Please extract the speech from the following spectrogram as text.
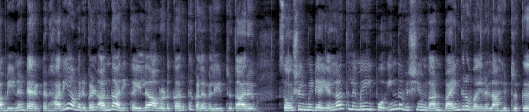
அப்படின்னு டைரக்டர் ஹரி அவர்கள் அந்த அறிக்கையில் அவரோட கருத்துக்களை வெளியிட்டிருக்காரு. சோஷியல் மீடியா எல்லாத்துலேயுமே இப்போ இந்த விஷயம் தான் பயங்கர வைரல் ஆகிட்டு இருக்கு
